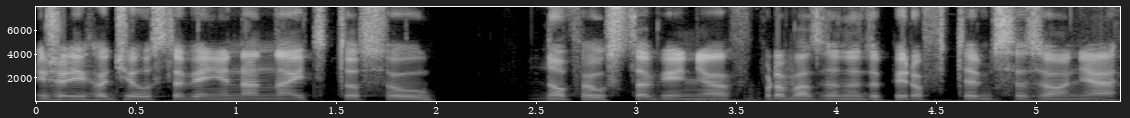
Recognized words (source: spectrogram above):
Jeżeli chodzi o ustawienie na Night, to są nowe ustawienia wprowadzone dopiero w tym sezonie.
